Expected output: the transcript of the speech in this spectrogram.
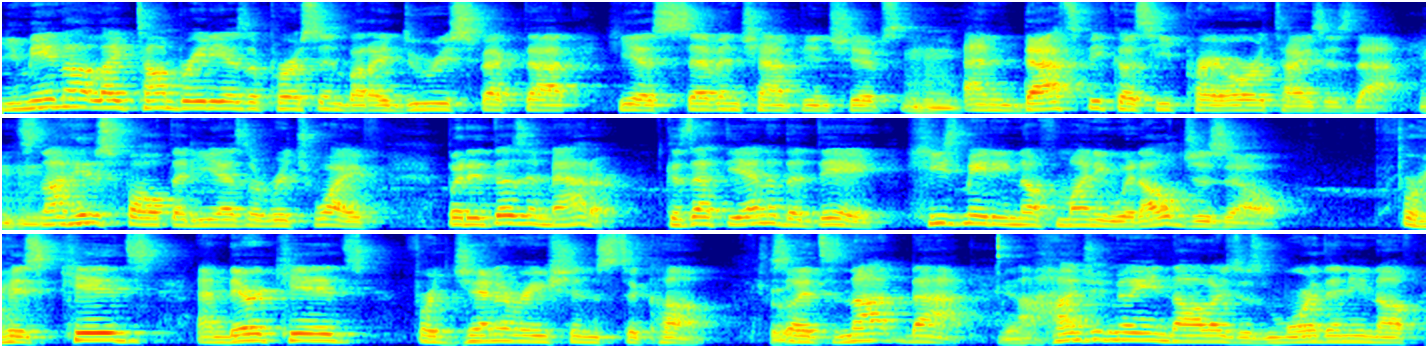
You may not like Tom Brady as a person, but I do respect that. He has seven championships, mm-hmm. and that's because he prioritizes that. Mm-hmm. It's not his fault that he has a rich wife, but it doesn't matter because at the end of the day, he's made enough money without Gisele for his kids and their kids for generations to come. True. So it's not that. A yeah. hundred million dollars is more than enough.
